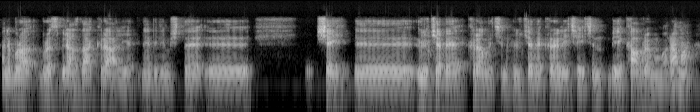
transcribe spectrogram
hani bura, burası biraz daha kraliyet ne bileyim işte e, şey e, ülke ve kral için, ülke ve kraliçe için bir kavramı var ama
